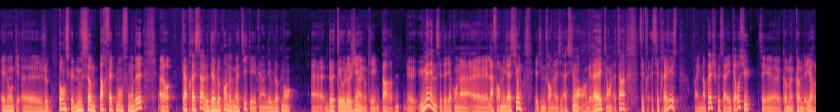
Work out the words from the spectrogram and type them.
Et donc euh, je pense que nous sommes parfaitement fondés. Alors qu'après ça, le développement dogmatique a été un développement euh, de théologiens, et donc il y a une part euh, humaine, c'est-à-dire qu'on a euh, la formulation est une formulation en grec, en latin, c'est tr- c'est très juste. Enfin, il n'empêche que ça a été reçu. C'est euh, comme, comme d'ailleurs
